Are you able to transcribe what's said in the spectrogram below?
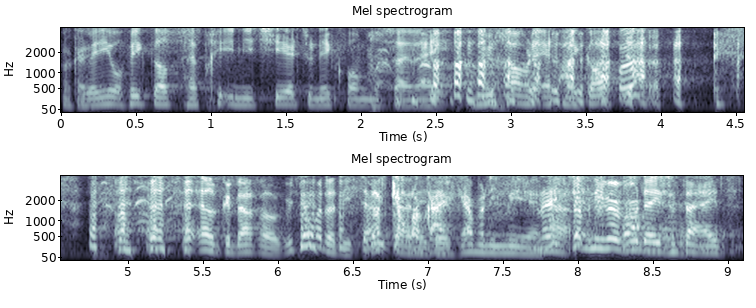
Oké. Ik weet niet of ik dat heb geïnitieerd toen ik kwam. Dat zei, nee, nu gaan we er echt mee kappen. elke dag ook. Weet je maar dat die tijd Dat kan ook is? helemaal niet meer. Dat is ook niet meer voor deze tijd.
